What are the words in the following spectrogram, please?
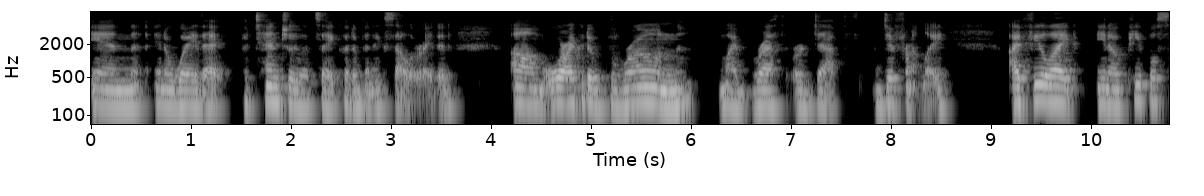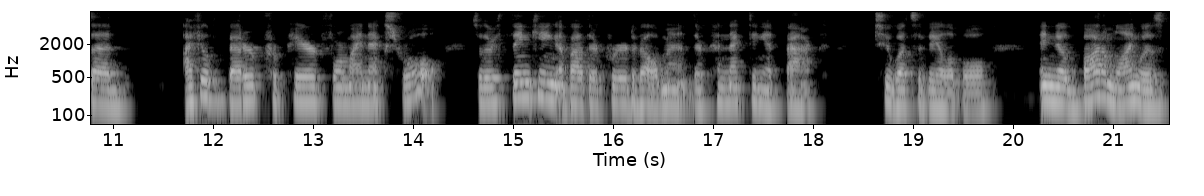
in in a way that potentially, let's say, could have been accelerated, um, or I could have grown my breadth or depth differently. I feel like, you know, people said, I feel better prepared for my next role. So they're thinking about their career development, they're connecting it back to what's available. And, you know, the bottom line was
